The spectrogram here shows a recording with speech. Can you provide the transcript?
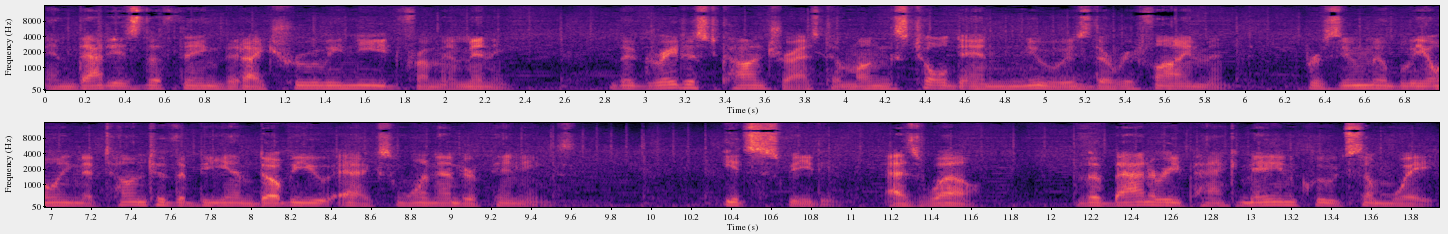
and that is the thing that I truly need from a Mini. The greatest contrast amongst old and new is the refinement, presumably owing a ton to the BMW X1 underpinnings. It's speedy, as well. The battery pack may include some weight,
